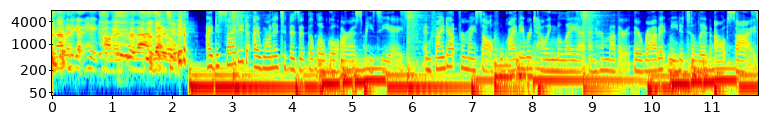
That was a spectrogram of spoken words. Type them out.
And I'm gonna get hate comments for that, That too. too. I decided I wanted to visit the local RSPCA and find out for myself why they were telling Malaya and her mother their rabbit needed to live outside.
